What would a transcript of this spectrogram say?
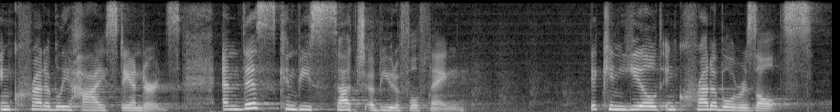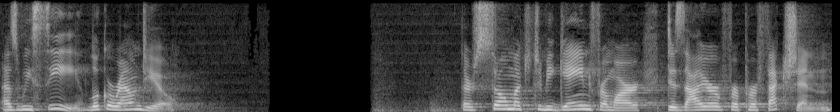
incredibly high standards. And this can be such a beautiful thing. It can yield incredible results, as we see. Look around you. There's so much to be gained from our desire for perfection,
